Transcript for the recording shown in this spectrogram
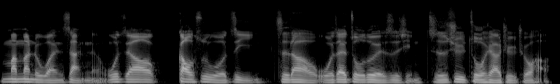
慢慢的完善了，我只要告诉我自己，知道我在做对的事情，持续做下去就好，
